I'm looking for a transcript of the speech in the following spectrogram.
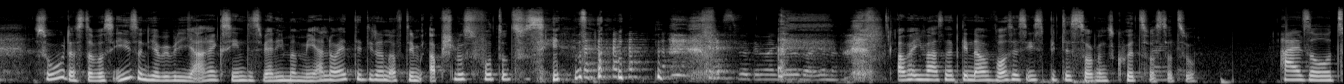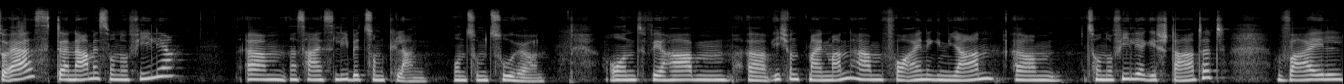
so, dass da was ist und ich habe über die Jahre gesehen, das werden immer mehr Leute, die dann auf dem Abschlussfoto zu sehen sind. es wird immer größer, genau. Aber ich weiß nicht genau, was es ist. Bitte sag uns kurz was dazu. Also zuerst, der Name Sonophilia, ähm, das heißt Liebe zum Klang und zum Zuhören. Und wir haben, äh, ich und mein Mann haben vor einigen Jahren ähm, Zonophilia gestartet, weil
